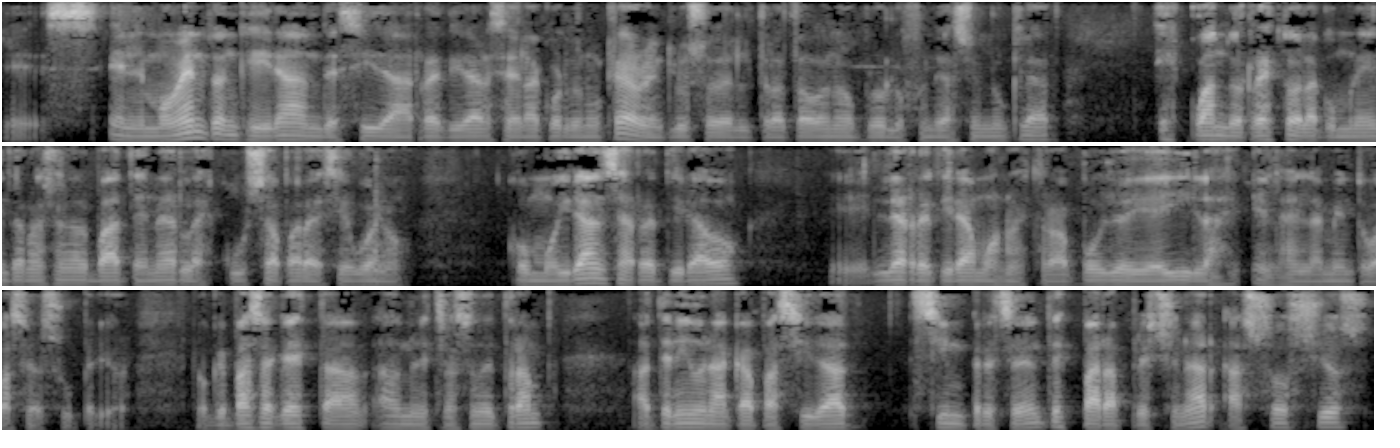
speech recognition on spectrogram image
en el momento en que Irán decida retirarse del acuerdo nuclear o incluso del Tratado de No Proliferación Nuclear, es cuando el resto de la comunidad internacional va a tener la excusa para decir, bueno, como Irán se ha retirado, eh, le retiramos nuestro apoyo y ahí el aislamiento va a ser superior. Lo que pasa es que esta administración de Trump ha tenido una capacidad sin precedentes para presionar a socios,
